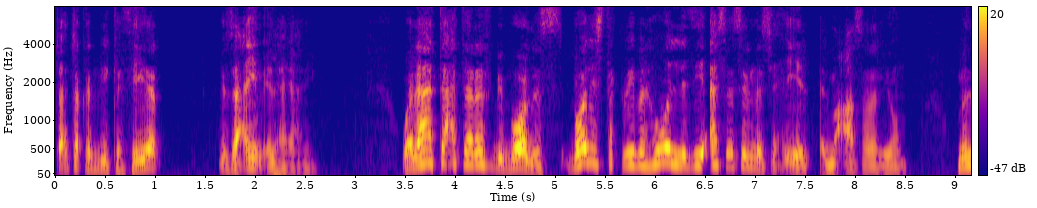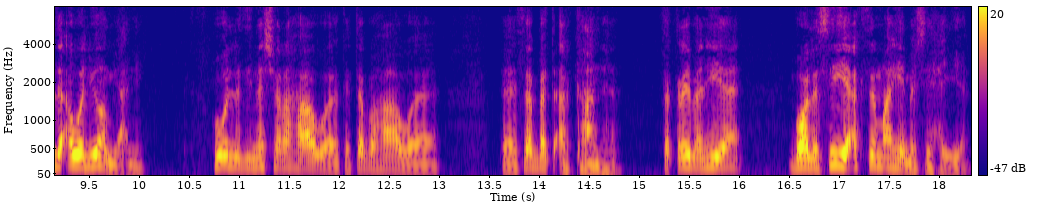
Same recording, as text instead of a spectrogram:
تعتقد به كثير زعيم إلها يعني. ولا تعترف ببولس. بولس تقريبا هو الذي أسس المسيحية المعاصرة اليوم. منذ أول يوم يعني. هو الذي نشرها وكتبها وثبت أركانها. تقريبا هي بولسية أكثر ما هي مسيحية.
